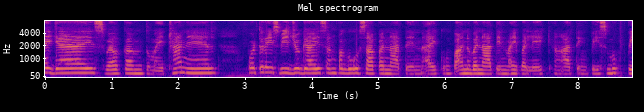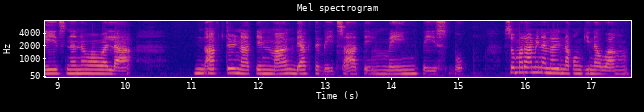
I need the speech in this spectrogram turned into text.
Hi guys! Welcome to my channel. For today's video guys, ang pag-uusapan natin ay kung paano ba natin maibalik ang ating Facebook page na nawawala after natin mag-deactivate sa ating main Facebook. So marami na na rin akong ginawang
